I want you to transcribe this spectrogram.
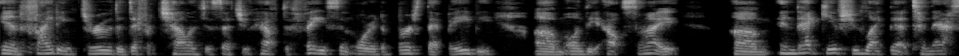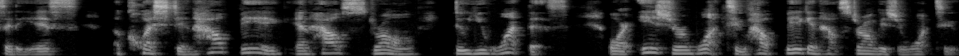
in fighting through the different challenges that you have to face in order to burst that baby um, on the outside. Um, and that gives you like that tenacity is a question. How big and how strong do you want this? Or is your want to? How big and how strong is your want to?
